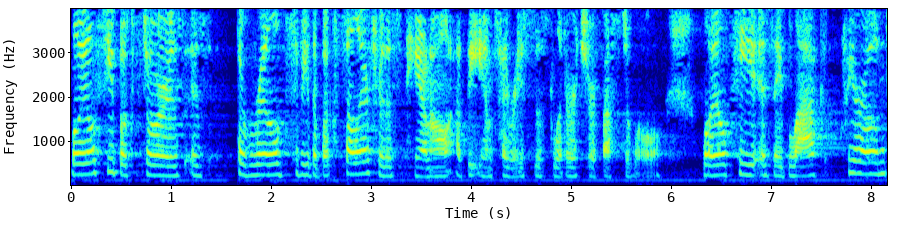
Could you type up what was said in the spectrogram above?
Loyalty Bookstores is thrilled to be the bookseller for this panel at the Anti-Racist Literature Festival. Loyalty is a Black, queer-owned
